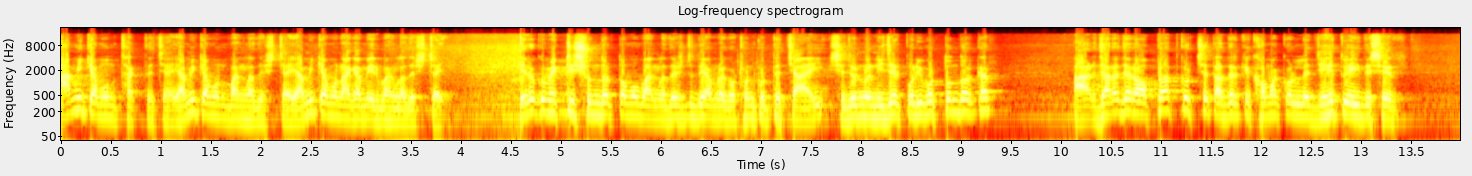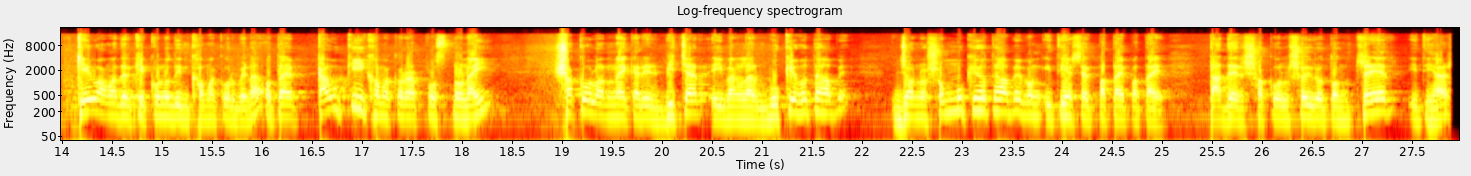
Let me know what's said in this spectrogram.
আমি কেমন থাকতে চাই, আমি কেমন বাংলাদেশ চাই, আমি কেমন আগামীর বাংলাদেশ চাই। এরকম একটি সুন্দরতম বাংলাদেশ যদি আমরা গঠন করতে চাই, সেজন্য নিজের পরিবর্তন দরকার। আর যারা যারা অপরাধ করছে, তাদেরকে ক্ষমা করলে যেহেতু এই দেশের কেউ আমাদেরকে কোনোদিন ক্ষমা করবে না, অতএব কাউকেই ক্ষমা করার প্রশ্ন নাই। সকল অন্যায়কারীর বিচার এই বাংলার বুকে হতে হবে। জনসম্মুখে হতে হবে এবং ইতিহাসের পাতায় পাতায় তাদের সকল স্বৈরতন্ত্রের ইতিহাস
